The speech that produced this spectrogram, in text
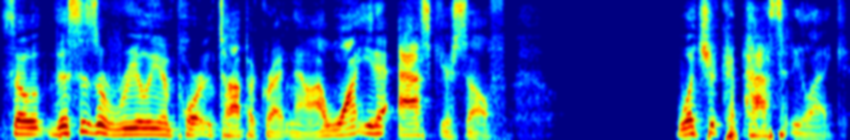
So, this is a really important topic right now. I want you to ask yourself what's your capacity like?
